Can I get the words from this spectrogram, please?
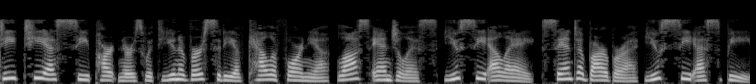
DTSC partners with University of California, Los Angeles UCLA, Santa Barbara UCSB,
